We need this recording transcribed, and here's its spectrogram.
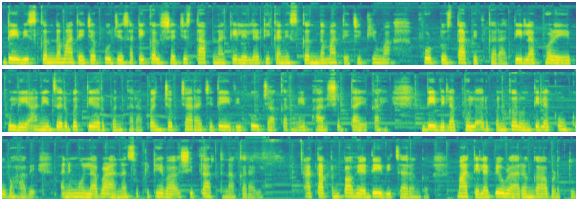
देवी स्कंदमातेच्या पूजेसाठी कलशाची स्थापना केलेल्या ठिकाणी स्कंदमातेची किंवा फोटो स्थापित करा. तिला फळे फुले आणि जरबत्ती अर्पण करा. पंचोपचाराची देवी पूजा करणे फार शुभदायक आहे. देवीला फूल अर्पण करून तिला कुंकू व्हावे आणि मुलाबाळांना सुखी ठेवा अशी प्रार्थना करावी. आता आपण पाहूया देवीचा रंग. मातेला पिवळा रंग आवडतो.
